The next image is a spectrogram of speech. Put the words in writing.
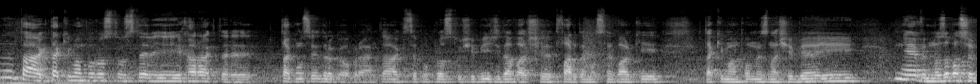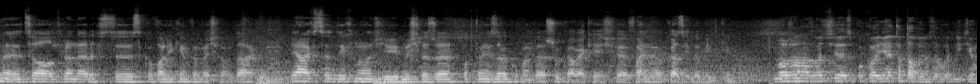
No tak, taki mam po prostu styl i charakter. Taką sobie drogę obrałem, tak? Chcę po prostu się bić, dawać twarde, mocne walki. Taki mam pomysł na siebie i nie wiem, no zobaczymy, co trener z, z Kowalikiem wymyślą, tak? Ja chcę dychnąć i myślę, że pod koniec roku będę szukał jakiejś e, fajnej okazji do bitki. Można nazwać się spokojnie etatowym zawodnikiem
